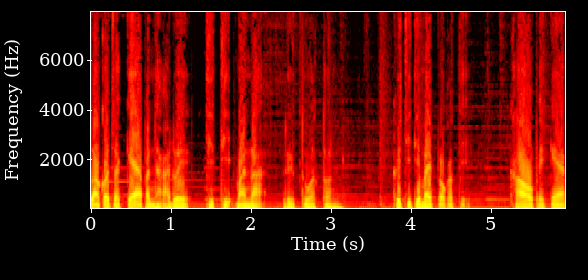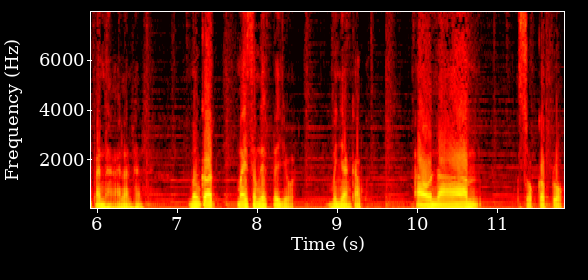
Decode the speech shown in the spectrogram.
เราก็จะแก้ปัญหาด้วยทิฏฐิมานะหรือตัวตน คือจิตที่ไม่ปกติเข้าไปแก้ปัญหาเหล่านั้น มันก็ไม่สำเร็จประโยชน์เหมือนอย่างกับ เอาน้ำสกปรก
